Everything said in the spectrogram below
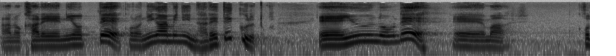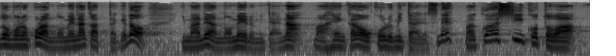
あの加齢によってこの苦みに慣れてくるとか、えー、いうので、えー、まあ子供の頃は飲めなかったけど今では飲めるみたいな、まあ、変化が起こるみたいですね、まあ、詳しいことは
